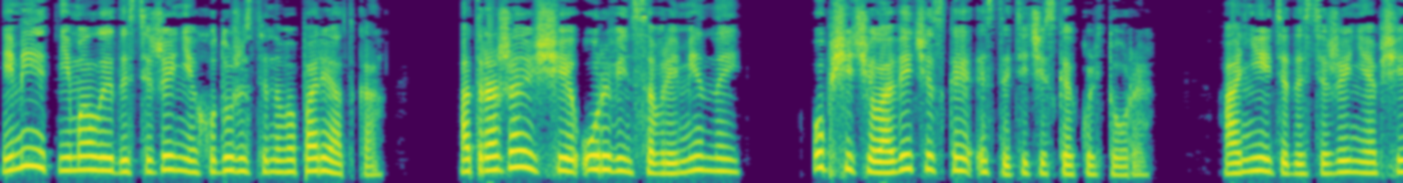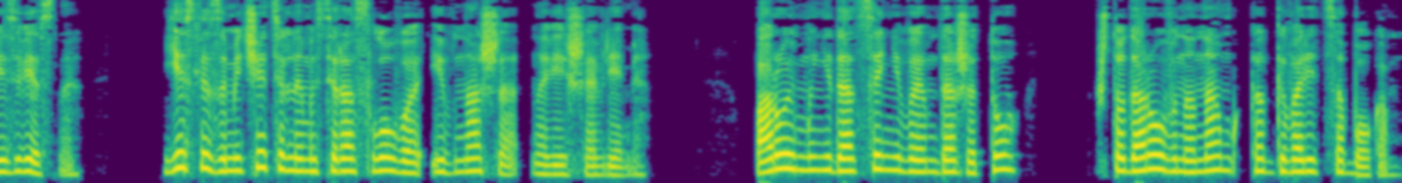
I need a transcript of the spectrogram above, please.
имеет немалые достижения художественного порядка, отражающие уровень современной, общечеловеческой эстетической культуры. Они, эти достижения, общеизвестны. Если замечательные мастера слова и в наше новейшее время. Порой мы недооцениваем даже то, что даровано нам, как говорится, Богом.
